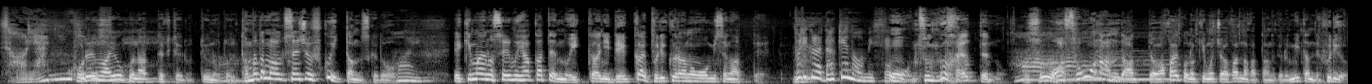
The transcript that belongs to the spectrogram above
そりゃ人気、ね、これが良くなってきてるっていうのと、たまたま先週福井行ったんですけど、はい、駅前の西武百貨店の1階にでっかいプリクラのお店があって、プリクラだけのお店うん、すんごい流行ってんの。あそうあ、そうなんだって若い子の気持ち分かんなかったんだけど、見たんで不良。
